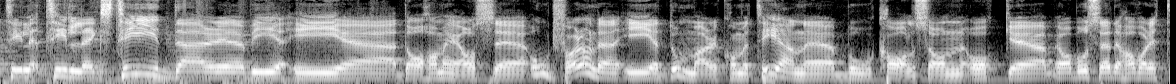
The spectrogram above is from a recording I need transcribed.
till tilläggstid där eh, vi idag eh, har med oss ordföranden ordförande i domarkommittén, Bo Karlsson. Och ja, Bosse, det har varit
